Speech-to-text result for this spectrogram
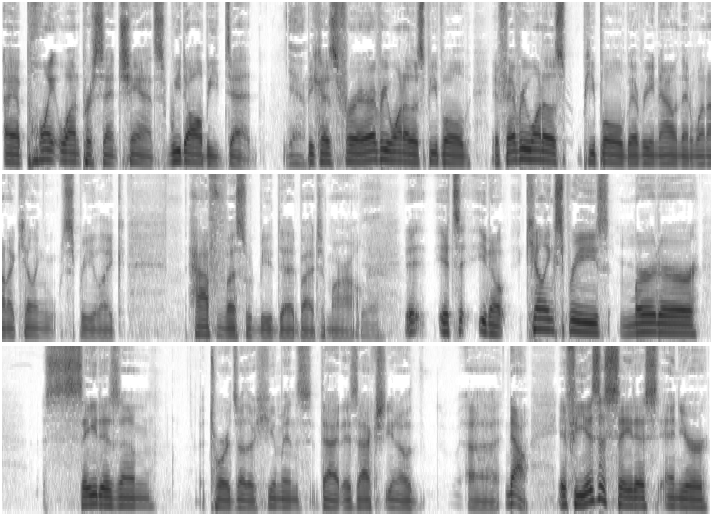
a 0.1 percent chance, we'd all be dead. Yeah. Because for every one of those people, if every one of those people every now and then went on a killing spree, like half of us would be dead by tomorrow. Yeah. It, it's you know killing sprees, murder, sadism towards other humans. That is actually you know uh, now if he is a sadist and you're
